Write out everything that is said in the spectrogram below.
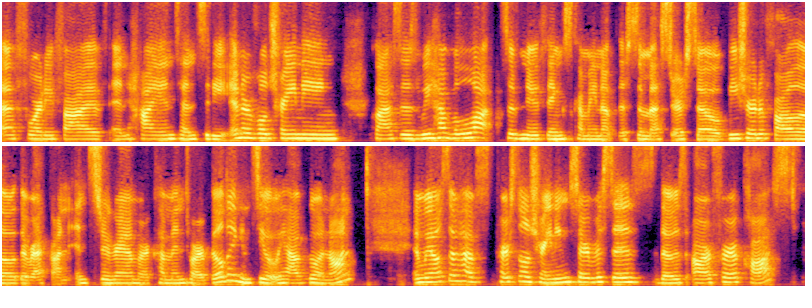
F45 and high intensity interval training classes. We have lots of new things coming up this semester. So, be sure to follow the rec on Instagram or come into our building and see what we have going on. And we also have personal training services. Those are for a cost.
